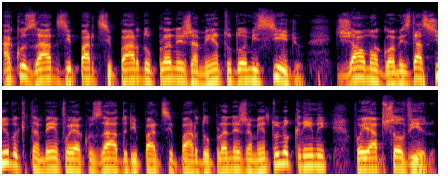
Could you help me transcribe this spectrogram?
acusados de participar do planejamento do homicídio. Djalma Gomes da Silva, que também foi acusado de participar do planejamento do crime, foi absolvido.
